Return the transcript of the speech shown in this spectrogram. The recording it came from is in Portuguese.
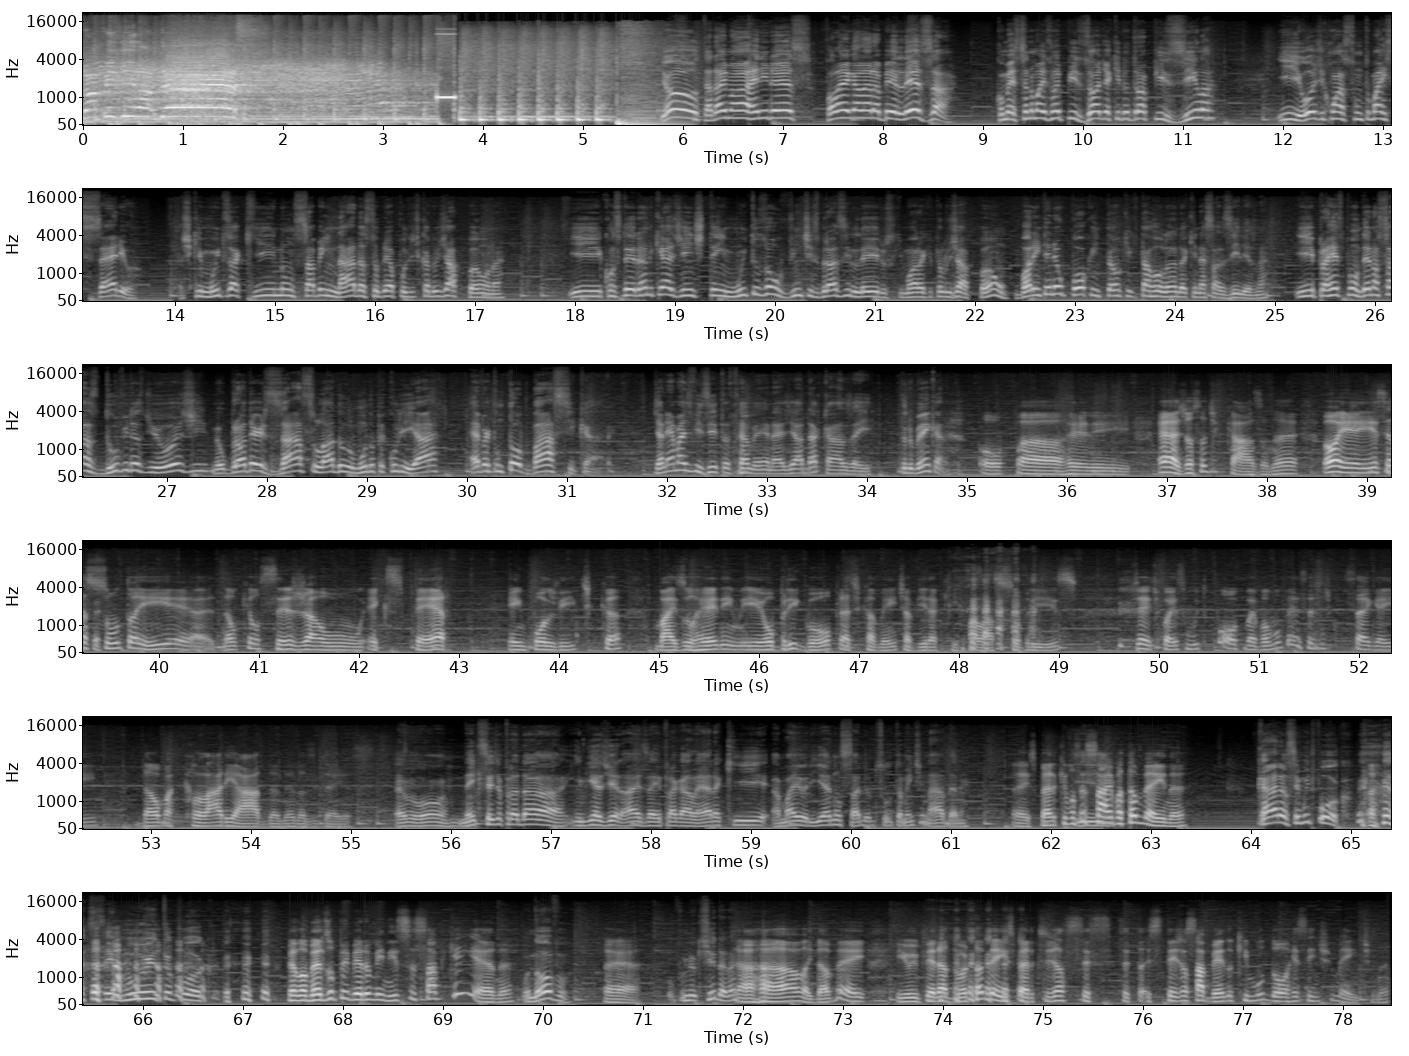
Dropzilla 10! Yo, Tadaima, Renin desu. Fala aí galera, beleza? Começando mais um episódio aqui do Dropzilla e hoje com um assunto mais sério. Acho que muitos aqui não sabem nada sobre a política do Japão, né? E considerando que a gente tem muitos ouvintes brasileiros que moram aqui pelo Japão, bora entender um pouco então o que, que tá rolando aqui nessas ilhas, né? E para responder nossas dúvidas de hoje, meu brotherzaço lá do Mundo Peculiar, Everton Tobassi, cara. Já nem é mais visita também, né? Já é da casa aí. Tudo bem, cara? Opa, Reni. É, já sou de casa, né? Olha, esse assunto aí, é, não que eu seja um expert em política, mas o Reni me obrigou praticamente a vir aqui falar sobre isso. Gente, conheço muito pouco, mas vamos ver se a gente consegue aí dar uma clareada né, nas ideias. É bom, nem que seja para dar em linhas gerais aí pra galera que a maioria não sabe absolutamente nada, né? É, espero que você E- saiba também, né? Cara, eu sei muito pouco. sei muito pouco. Pelo menos o primeiro-ministro você sabe quem é, né? O novo? É. O Fumio Kishida, né? Ah, ainda bem. E o imperador também. Espero que você já esteja sabendo que mudou recentemente, né?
